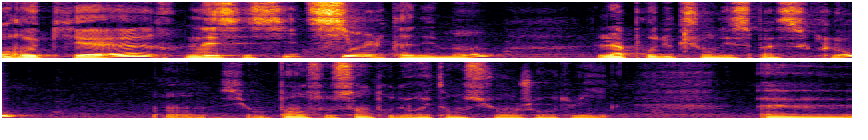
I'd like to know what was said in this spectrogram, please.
requiert, nécessite simultanément la production d'espaces clos. Hein, si on pense au centre de rétention aujourd'hui, euh,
